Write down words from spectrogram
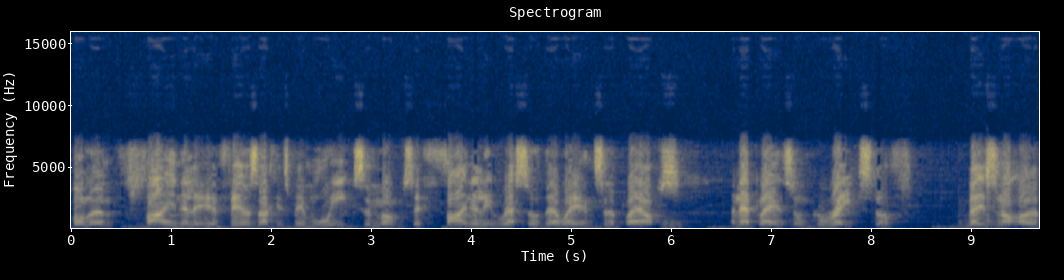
Fulham finally, it feels like it's been weeks and months. They finally wrestled their way into the playoffs, and they're playing some great stuff. But it's not a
